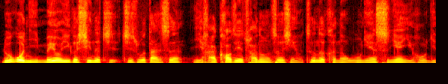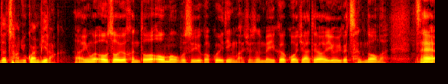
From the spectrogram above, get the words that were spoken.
如果你没有一个新的技技术的诞生，你还靠这些传统的车型，真的可能五年、十年以后，你的厂就关闭了。啊，因为欧洲有很多，欧盟不是有个规定嘛，就是每个国家都要有一个承诺嘛，在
